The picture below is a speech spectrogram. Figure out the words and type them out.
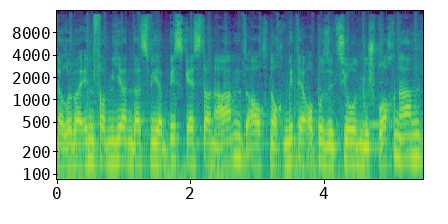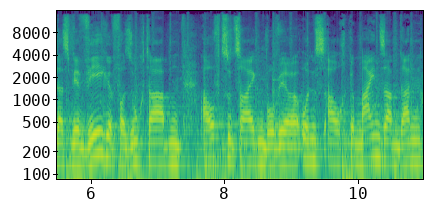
darüber informieren, dass wir bis gestern Abend auch noch mit der Opposition gesprochen haben, dass wir Wege versucht haben aufzuzeigen, wo wir uns auch gemeinsam dann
